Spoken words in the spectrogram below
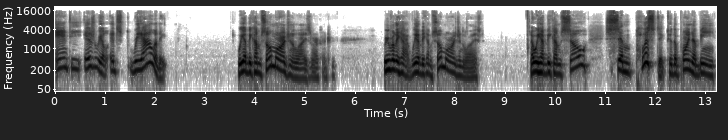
anti-Israel. It's reality. We have become so marginalized in our country. We really have. We have become so marginalized. And we have become so simplistic to the point of being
